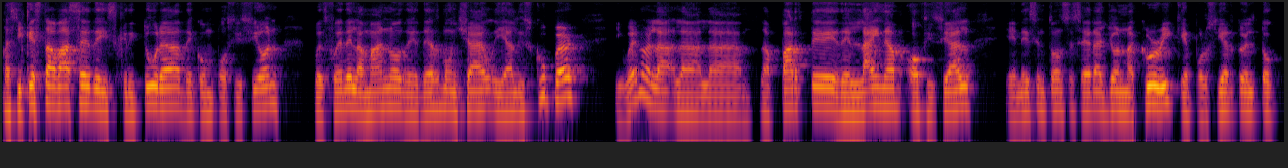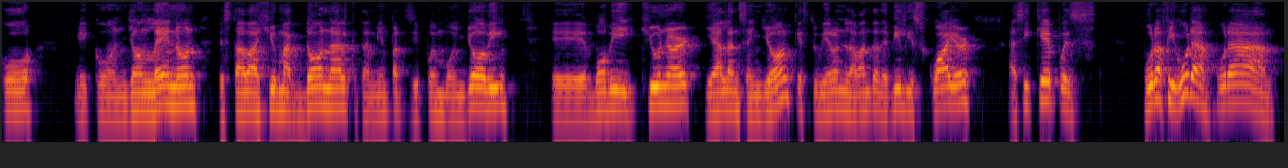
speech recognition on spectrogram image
así que esta base de escritura, de composición, pues fue de la mano de Desmond Child y Alice Cooper, y bueno, la, la, la, la parte del lineup oficial en ese entonces era John McCurry, que por cierto él tocó eh, con John Lennon, estaba Hugh McDonald, que también participó en Bon Jovi, eh, Bobby Cunard y Alan St. John, que estuvieron en la banda de Billy Squire. Así que, pues, pura figura, pura,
